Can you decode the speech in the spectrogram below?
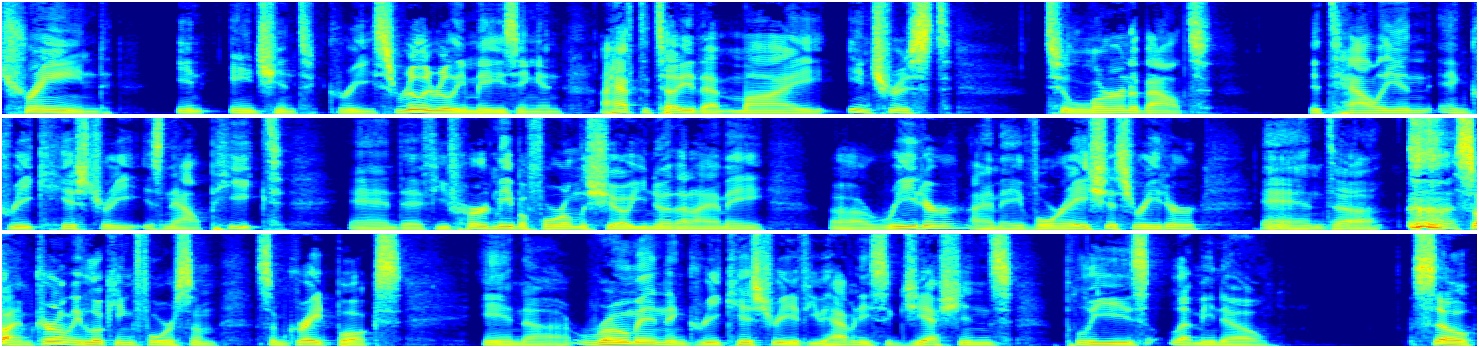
trained in ancient Greece. Really, really amazing. And I have to tell you that my interest to learn about Italian and Greek history is now peaked. And if you've heard me before on the show, you know that I am a uh, reader. I am a voracious reader, and uh, so I'm currently looking for some some great books in uh, Roman and Greek history. If you have any suggestions, please let me know. So,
